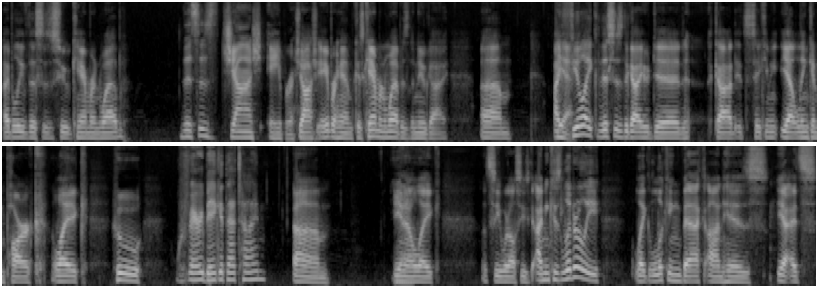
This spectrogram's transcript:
I believe this is who Cameron Webb, this is Josh Abraham Josh Abraham, because Cameron Webb is the new guy. Um, I Yeah. feel like this is the guy who did, God, it's taking me, yeah, Linkin Park, like, who were very big at that time. Um, you Yeah. know like let's see what else he's i mean because literally like looking back on his yeah it's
